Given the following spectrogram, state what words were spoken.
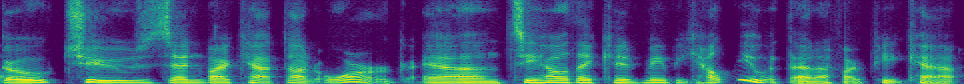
go to zenbycat.org and see how they could maybe help you with that FIP cat.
